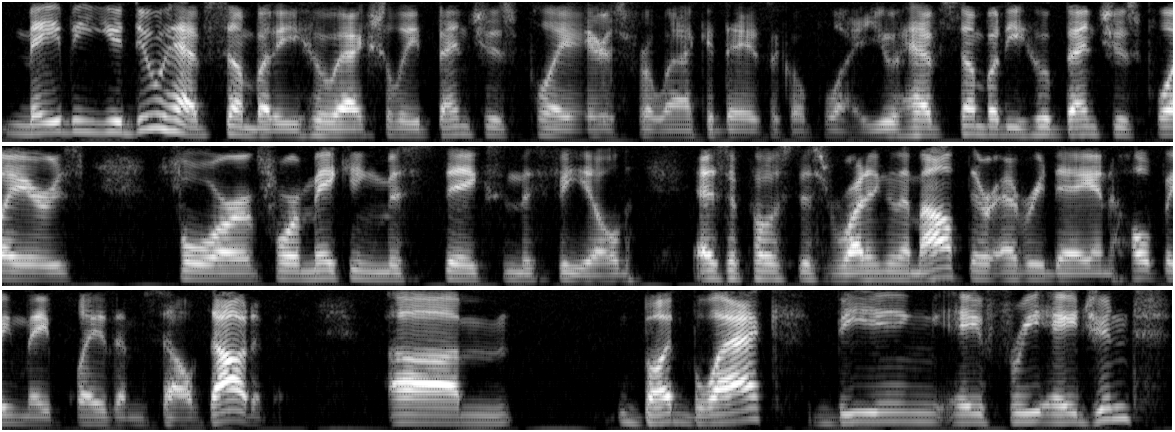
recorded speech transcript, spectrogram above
maybe you do have somebody who actually benches players for lackadaisical play. You have somebody who benches players for for making mistakes in the field, as opposed to just running them out there every day and hoping they play themselves out of it. Um, Bud Black being a free agent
